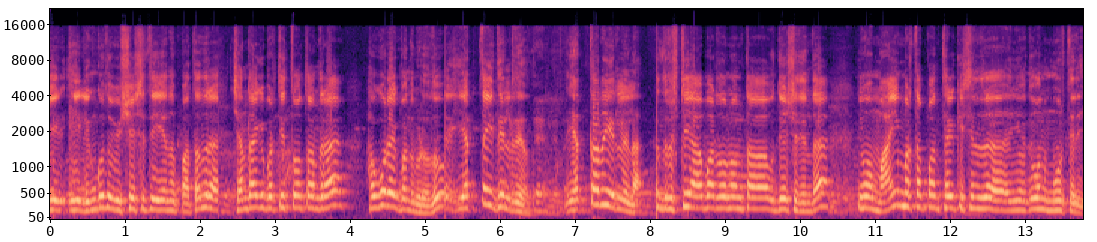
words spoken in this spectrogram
ಈ ಈ ಲಿಂಗದ ವಿಶೇಷತೆ ಏನಪ್ಪ ಅಂತಂದ್ರೆ ಚೆಂದಾಗಿ ಬರ್ತಿತ್ತು ಅಂತಂದ್ರೆ ಹಗುರಾಗಿ ಬಂದುಬಿಡೋದು ಎತ್ತ ಇದ್ದಿಲ್ರಿ ಅದು. ಎತ್ತನೇ ಇರಲಿಲ್ಲ. ದೃಷ್ಟಿ ಆಗಬಾರ್ದು ಅನ್ನೋಂಥ ಉದ್ದೇಶದಿಂದ ಇವ ಮಾಯಿ ಮರ್ತಪ್ಪ ಅಂತ ಹೇಳಿ ಕಿಸಿಂದ ಇದು ಒಂದು ಮೂರ್ತಿ ರೀ.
